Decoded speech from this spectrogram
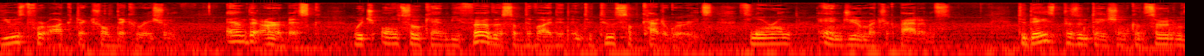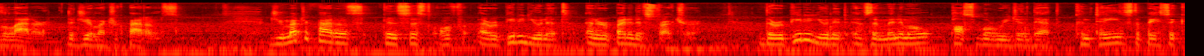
used for architectural decoration, and the arabesque, which also can be further subdivided into two subcategories floral and geometric patterns. Today's presentation concerned with the latter, the geometric patterns. Geometric patterns consist of a repeated unit and a repetitive structure. The repeated unit is the minimal possible region that contains the basic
